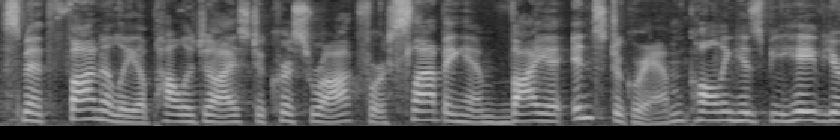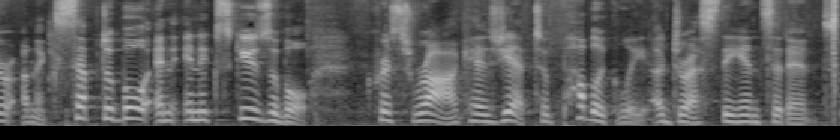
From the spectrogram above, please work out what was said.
Smith finally apologized to Chris Rock for slapping him via Instagram, calling his behavior unacceptable and inexcusable. Chris Rock has yet to publicly address the incident.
